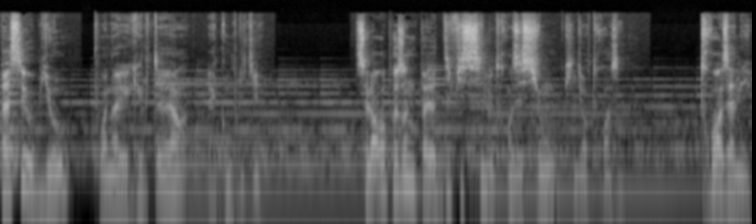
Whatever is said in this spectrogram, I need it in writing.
Passer au bio, pour un agriculteur, est compliqué. Cela représente une période difficile de transition qui dure trois ans. Trois années,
